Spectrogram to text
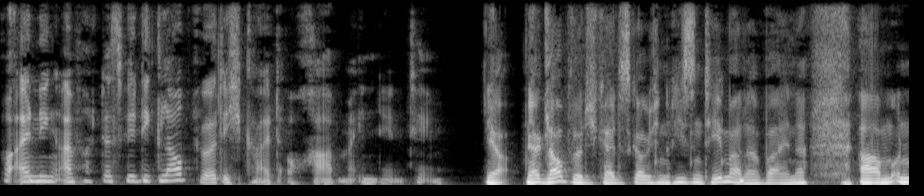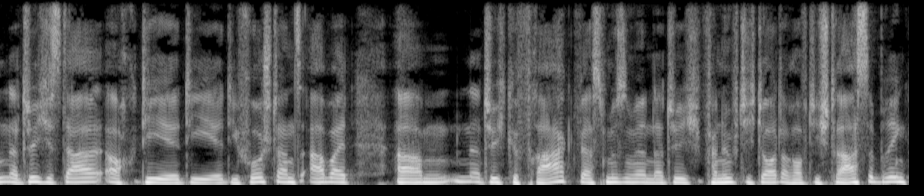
vor allen Dingen einfach, dass wir die Glaubwürdigkeit auch haben in den Themen. Ja, ja, Glaubwürdigkeit ist, glaube ich, ein Riesenthema dabei. Ne? Ähm, und natürlich ist da auch die, die, die Vorstandsarbeit ähm, natürlich gefragt. Was müssen wir natürlich vernünftig dort auch auf die Straße bringen?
